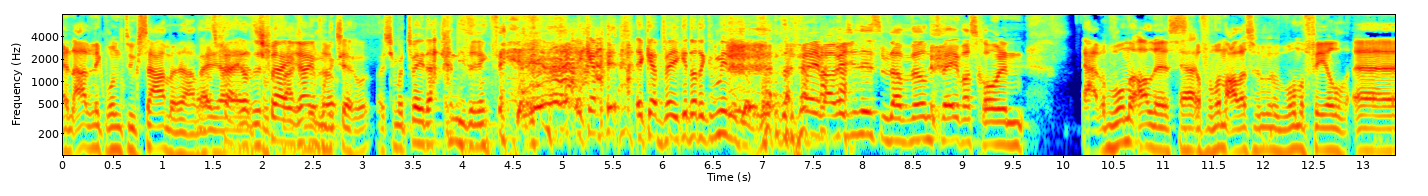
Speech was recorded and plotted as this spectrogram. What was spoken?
Ja. En Aden en ik natuurlijk samen. Ja, dat is vrij, dat is vrij ruim, moet ik zeggen hoor. Als je maar twee dagen niet drinkt. ik, heb, ik heb weken dat ik het minder doe. nee, maar weet je, dus, dat Willem 2 was gewoon een... Ja, we wonnen alles. Ja. Of we wonnen alles, we wonnen veel. eh,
